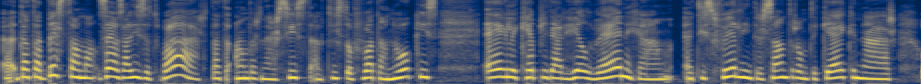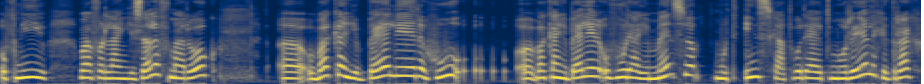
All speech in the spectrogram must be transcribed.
uh, dat dat best allemaal, zelfs al is het waar, dat de ander narcist, autist of wat dan ook is, eigenlijk heb je daar heel weinig aan. Het is veel interessanter om te kijken naar, opnieuw, wat verlang je zelf, maar ook uh, wat kan je bijleren, hoe, uh, wat kan je bijleren over hoe dat je mensen moet inschatten, hoe dat je het morele gedrag,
